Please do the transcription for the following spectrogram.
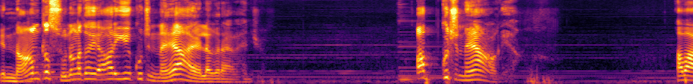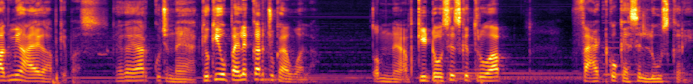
ये नाम तो सुना था यार, ये कुछ नया है लग रहा है जो अब कुछ नया आ गया। अब आदमी आएगा आपके पास। कहेगा, यार, कुछ नया क्योंकि वो पहले कर चुका है वो वाला। तो अब नया। अब कीटोसिस के थ्रू आप फैट को कैसे लूज करें?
